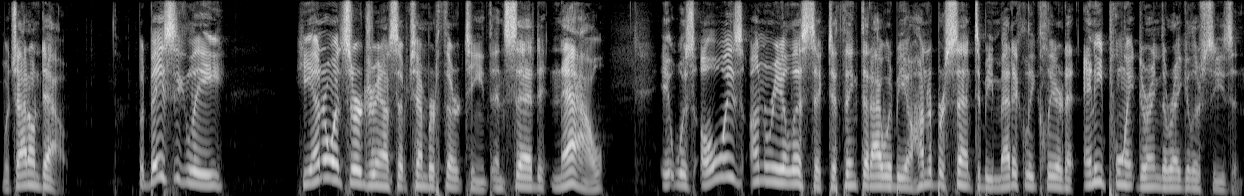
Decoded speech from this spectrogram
which I don't doubt. But basically, he underwent surgery on September 13th and said now it was always unrealistic to think that I would be 100% to be medically cleared at any point during the regular season.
